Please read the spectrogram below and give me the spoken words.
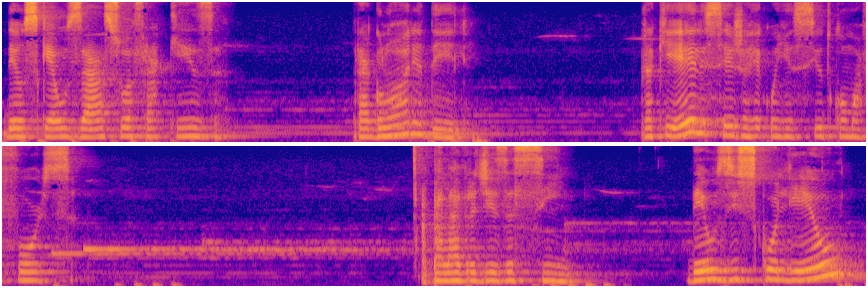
Deus quer usar a sua fraqueza para a glória dele para que ele seja reconhecido como a força. A palavra diz assim: Deus escolheu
